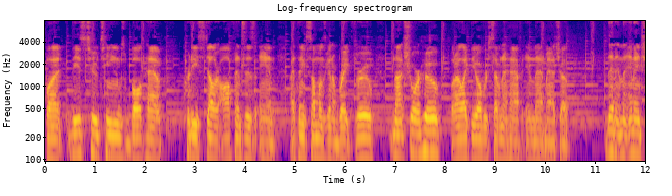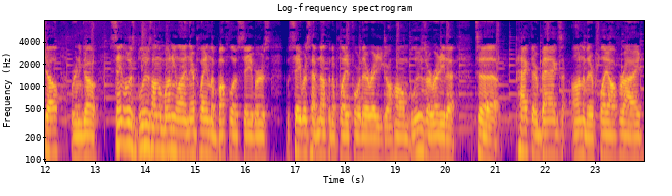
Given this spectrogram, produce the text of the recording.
but these two teams both have pretty stellar offenses, and I think someone's going to break through. Not sure who, but I like the over seven and a half in that matchup. Then in the NHL, we're going to go St. Louis Blues on the money line. They're playing the Buffalo Sabres. The Sabres have nothing to play for. They're ready to go home. Blues are ready to, to pack their bags onto their playoff ride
